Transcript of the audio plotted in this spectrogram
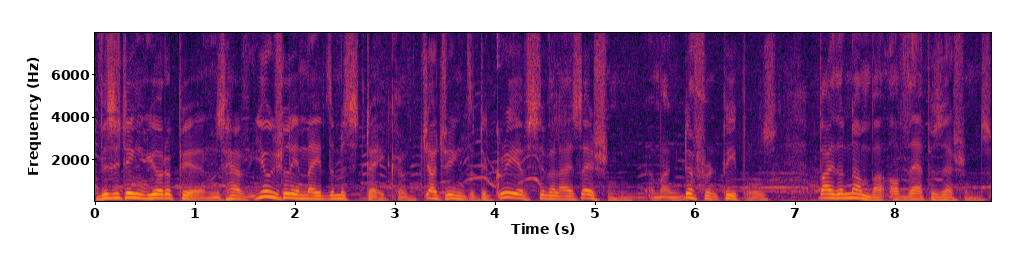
Visiting Europeans have usually made the mistake of judging the degree of civilization among different peoples by the number of their possessions.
